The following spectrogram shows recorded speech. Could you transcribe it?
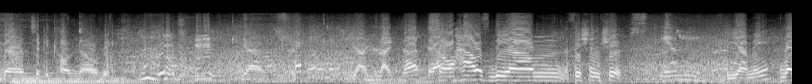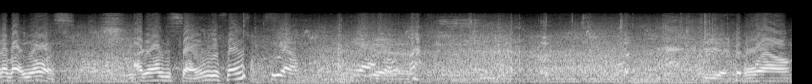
Needed. That's very typical Novi. yeah. Yeah, you like that? So how's the um, fish and chips? Yummy. Yummy. What about yours? Are they all the same, you think? Yeah. Yeah well.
